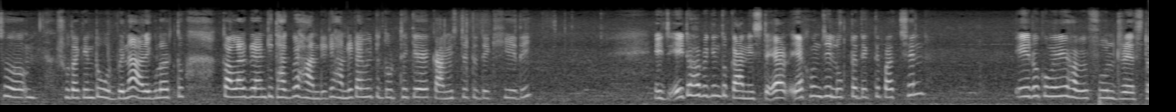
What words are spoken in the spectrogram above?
সো, সুতা কিন্তু উঠবে না। আর এগুলোর তো কালার গ্যারান্টি থাকবে হান্ড্রেডে হান্ড্রেড আমি একটু দূর থেকে কামিজটা একটু দেখিয়ে দিই। এই যে, এইটা হবে কিন্তু কানিসটা আর এখন যে লুকটা দেখতে পাচ্ছেন এই রকমেরই হবে ফুল ড্রেসটা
